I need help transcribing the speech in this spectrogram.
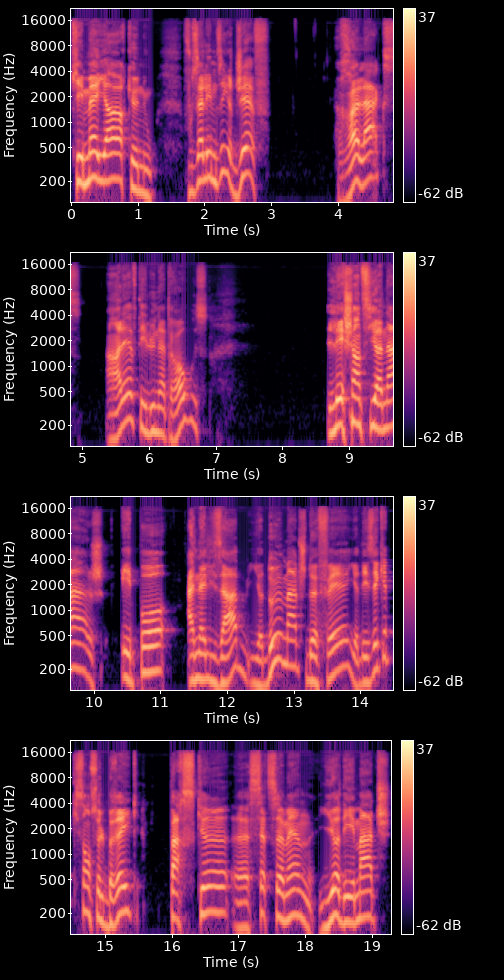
qui est meilleure que nous. Vous allez me dire, Jeff, relax, enlève tes lunettes roses. L'échantillonnage est pas analysable. Il y a deux matchs de fait. Il y a des équipes qui sont sur le break parce que euh, cette semaine, il y a des matchs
